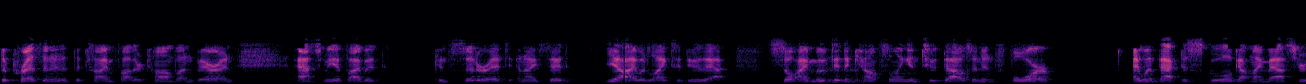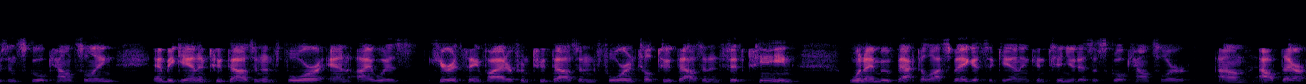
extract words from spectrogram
The president at the time, Father Tom Von Behren, asked me if I would consider it, and I said, Yeah, I would like to do that. So I moved into mm-hmm. counseling in 2004. I went back to school, got my master's in school counseling, and began in 2004. And I was here at St. Viator from 2004 until 2015 when I moved back to Las Vegas again and continued as a school counselor um, out there.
